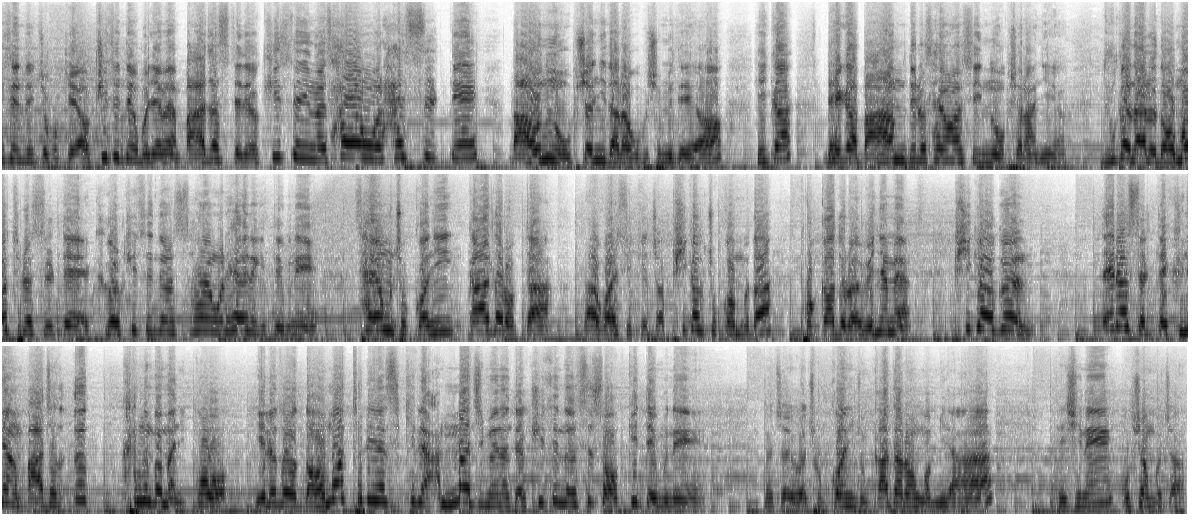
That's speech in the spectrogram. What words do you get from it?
퀴스탠딩 좀 볼게요. 퀴스탠딩은 뭐냐면 맞았을 때 내가 퀴스탠딩을 사용을 했을 때 나오는 옵션이다라고 보시면 돼요. 그러니까 내가 마음대로 사용할 수 있는 옵션 아니에요. 누가 나를 넘어뜨렸을 때 그걸 퀴스탠딩으로 사용을 해야 되기 때문에 사용 조건이 까다롭다 라고 할 수 있겠죠. 피격 조건보다 더 까다로워요. 왜냐면 피격은 때렸을 때 그냥 맞아서 윽 하는 것만 있고 예를 들어 넘어뜨리는 스킬이 안 맞으면 내가 퀴스탠딩을 쓸 수 없기 때문에 그렇죠. 이거 조건이 좀 까다로운 겁니다. 대신에 옵션 보죠.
